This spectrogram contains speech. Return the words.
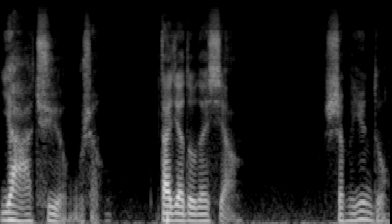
鸦雀无声，大家都在想，什么运动？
